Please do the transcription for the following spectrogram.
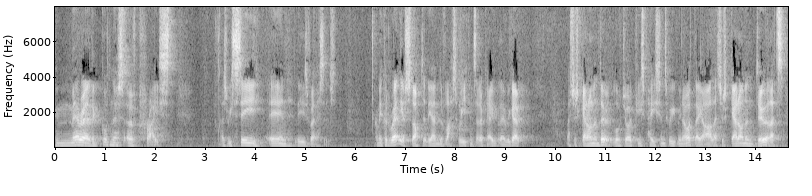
who mirror the goodness of Christ, as we see in these verses. And we could really have stopped at the end of last week and said, okay, there we go. Let's just get on and do it. Love, joy, peace, patience, we, we know what they are. Let's just get on and do it. Let's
